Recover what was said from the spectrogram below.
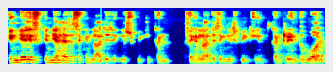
India is India has the second largest English speaking second largest English speaking country in the world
